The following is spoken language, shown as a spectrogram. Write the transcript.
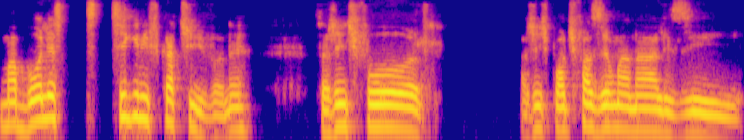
uma bolha significativa, né? Se a gente for, a gente pode fazer uma análise,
